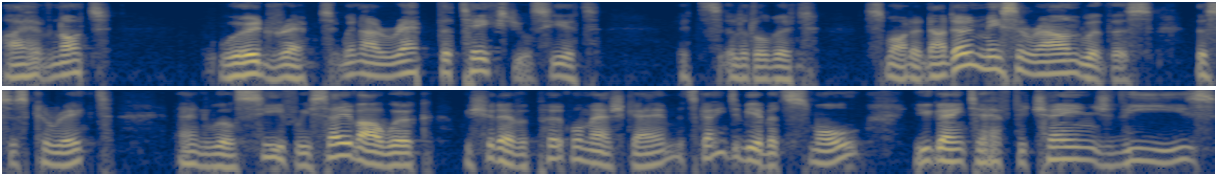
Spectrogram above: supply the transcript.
I have not word wrapped. When I wrap the text, you'll see it. It's a little bit smarter. Now don't mess around with this. This is correct. And we'll see if we save our work, we should have a purple mash game. It's going to be a bit small. You're going to have to change these,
